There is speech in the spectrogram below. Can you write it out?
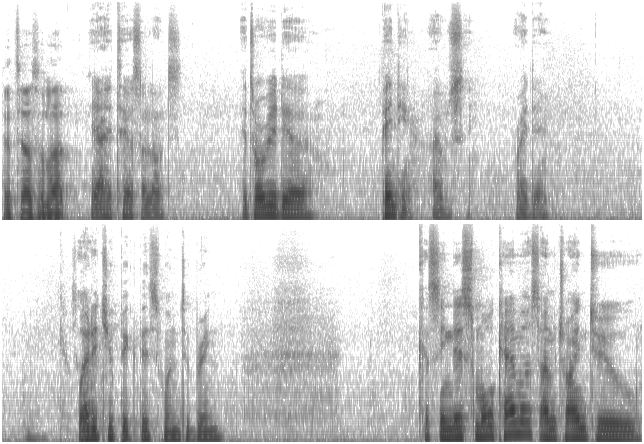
that tells a lot. yeah, it tells a lot. It's already a painting, I would say, right there. why did you pick this one to bring? Because in this small canvas, I'm trying to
